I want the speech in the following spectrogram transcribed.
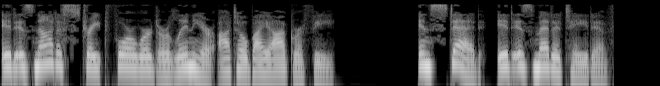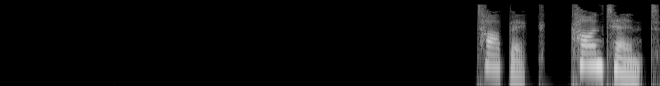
it is not a straightforward or linear autobiography. Instead, it is meditative. Topic. Content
